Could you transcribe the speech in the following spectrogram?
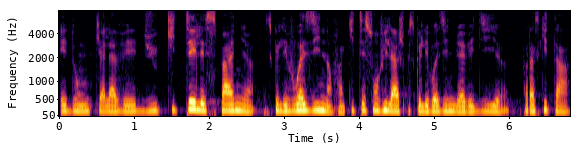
Et donc, elle avait dû quitter l'Espagne, parce que les voisines, enfin, quitter son village, parce que les voisines lui avaient dit euh, Frasquita,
